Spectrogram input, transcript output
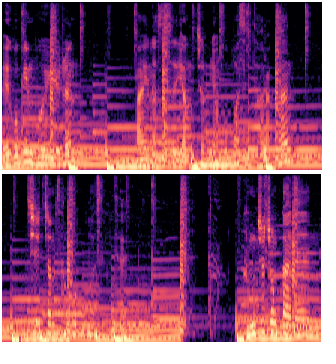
외국인 보유율은 마이너스 0.09% 하락한 7.39%, 금주 종가는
